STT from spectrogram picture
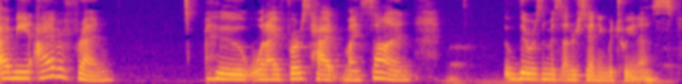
I mean, I have a friend who, when I first had my son, there was a misunderstanding between us.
